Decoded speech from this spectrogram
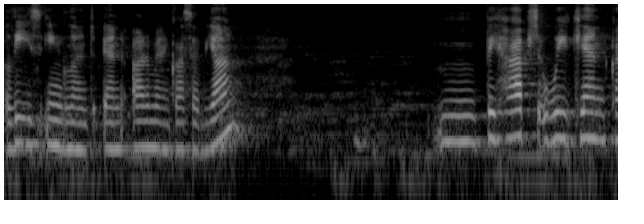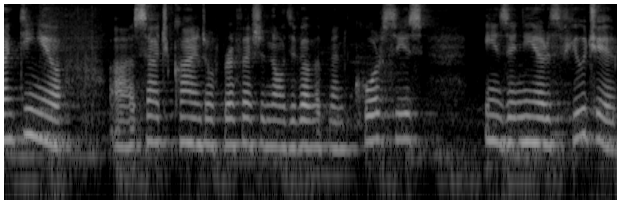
Liz England and Armen Kasabian, mm, perhaps we can continue uh, such kind of professional development courses in the nearest future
